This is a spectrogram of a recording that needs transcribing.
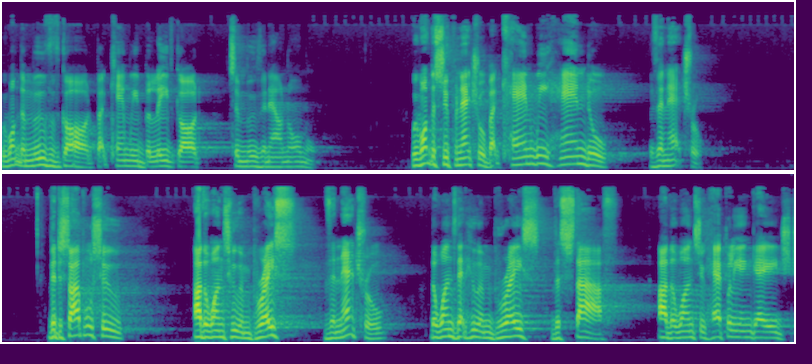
We want the move of God, but can we believe God to move in our normal? We want the supernatural, but can we handle the natural? The disciples who are the ones who embrace the natural, the ones that who embrace the staff, are the ones who happily engage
